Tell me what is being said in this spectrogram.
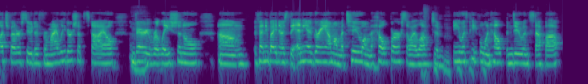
much better suited for my leadership style. I'm mm-hmm. very relational. Um, if anybody knows the Enneagram, I'm a two, I'm the helper. So I love to be with people and help and do and step up.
